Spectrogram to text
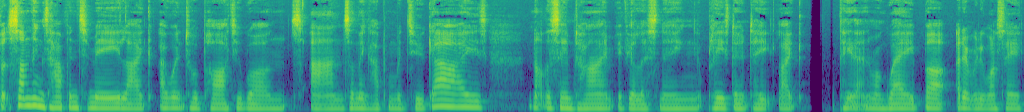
but something's happened to me. Like I went to a party once and something happened with two guys, not at the same time. If you're listening, please don't take like take that in the wrong way. But I don't really want to say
